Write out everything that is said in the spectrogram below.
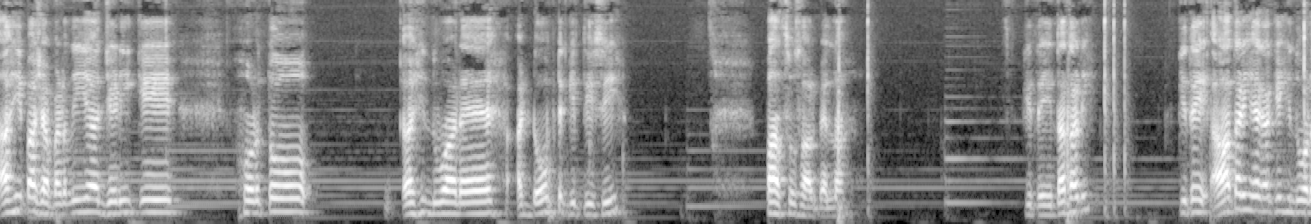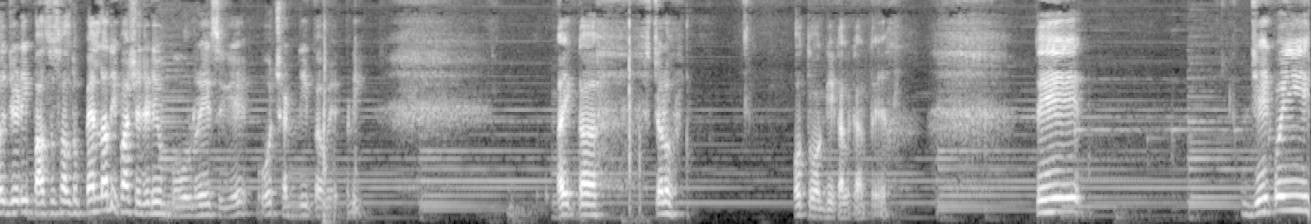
ਆਹੀ ਭਾਸ਼ਾ ਪੜ੍ਹਨੀ ਆ, ਜਿਹੜੀ ਕਿ ਹੁਣ ਤੋਂ ਹਿੰਦੂਆਂ ਨੇ ਅਡੋਪਟ ਕੀਤੀ ਸੀ। 500 ਸਾਲ ਪਹਿਲਾਂ। ਕਿਤੇ ਇਦਾਂ ਤਾਂ ਨਹੀਂ? ਕਿਤੇ ਆਹ ਤਾਂ ਨਹੀਂ ਹੈਗਾ ਕਿ ਹਿੰਦੂਆਂ ਨੂੰ ਜਿਹੜੀ 500 ਸਾਲ ਤੋਂ ਪਹਿਲਾਂ ਦੀ ਭਾਸ਼ਾ ਜਿਹੜੀ ਉਹ ਬੋਲ ਰਹੇ ਸੀਗੇ, ਉਹ ਛੱਡਣੀ ਪਵੇ, ਆਪਣੀ। ਇੱਕ, ਚਲੋ, ਉਹ ਤੋਂ ਅੱਗੇ ਗੱਲ ਕਰਦੇ ਆ ਤੇ ਜੇ ਕੋਈ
